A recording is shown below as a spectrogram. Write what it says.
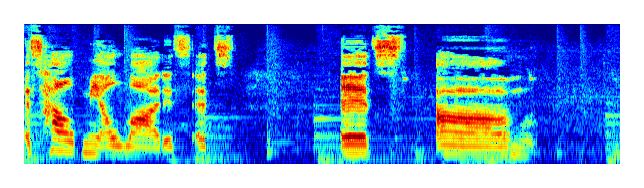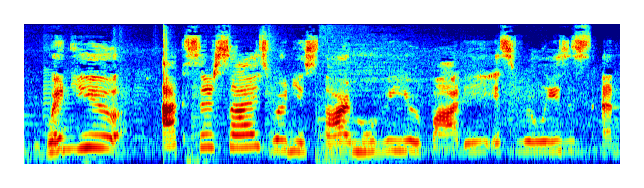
it's helped me a lot it's it's it's um when you exercise when you start moving your body it releases an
